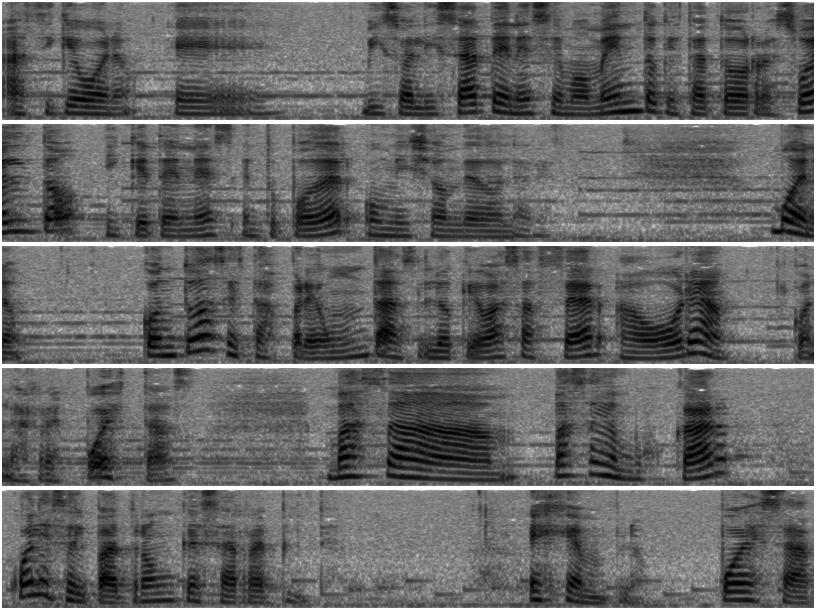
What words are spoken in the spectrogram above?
Así que bueno, eh, visualizate en ese momento que está todo resuelto y que tenés en tu poder un millón de dólares. Bueno, con todas estas preguntas, lo que vas a hacer ahora, con las respuestas, vas a, vas a buscar cuál es el patrón que se repite. Ejemplo, puede ser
